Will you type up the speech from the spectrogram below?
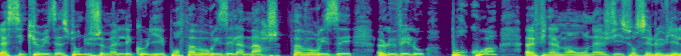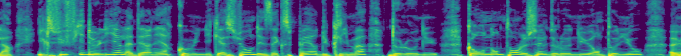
la sécurisation du chemin de l'écolier pour favoriser la marche, favoriser euh, le vélo. Pourquoi euh, finalement on agit sur ces leviers-là? Il suffit de lire la dernière communication des experts du climat de l'ONU. Quand on entend le chef de l'ONU, Antonio euh,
